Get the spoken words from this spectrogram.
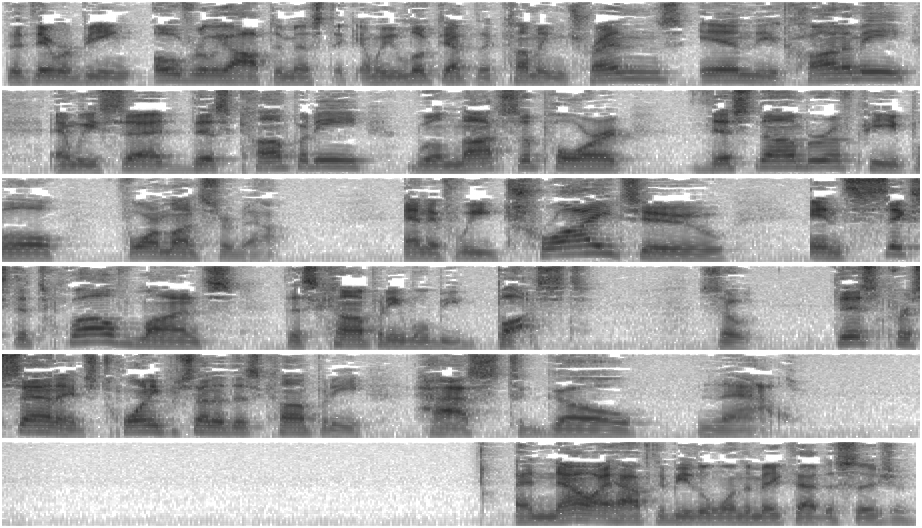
that they were being overly optimistic. And we looked at the coming trends in the economy and we said, this company will not support this number of people four months from now. And if we try to, in six to 12 months, this company will be bust. So this percentage, 20% of this company has to go now. And now I have to be the one to make that decision.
